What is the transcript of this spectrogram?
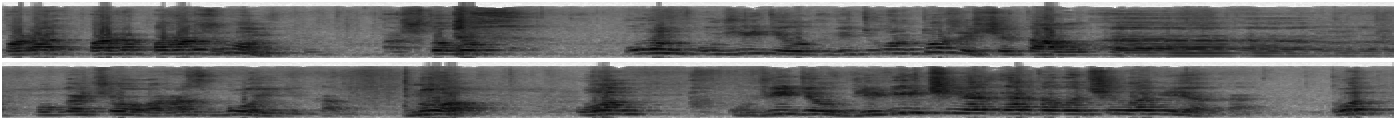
пора, пора, поражен, что вот он увидел, ведь он тоже считал э, э, Пугачева разбойником, но он увидел величие этого человека. Вот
